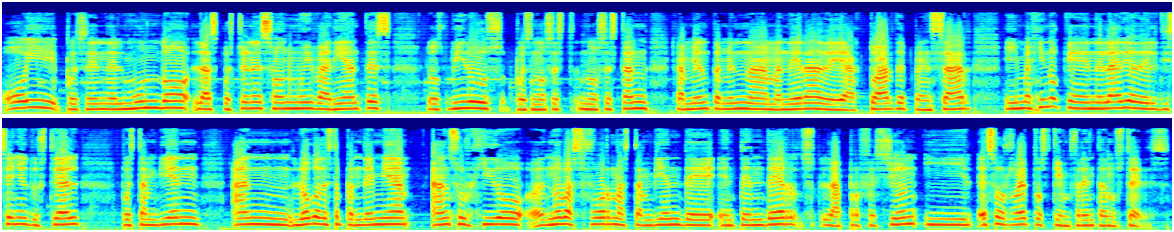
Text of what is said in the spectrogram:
Hoy, pues en el mundo las cuestiones son muy variantes, los virus pues nos, nos están cambiando también la manera de actuar, de pensar. E imagino que en el área del diseño industrial pues también han, luego de esta pandemia, han surgido eh, nuevas formas también de entender la profesión y esos retos que enfrentan ustedes.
